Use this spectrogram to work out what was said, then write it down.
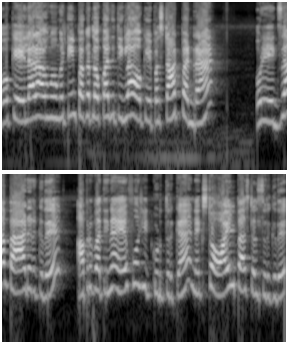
ஓகே எல்லாரும் அவங்க உங்க டீம் பக்கத்தில் உட்காந்துட்டீங்களா ஓகே இப்போ ஸ்டார்ட் பண்ணுறேன் ஒரு எக்ஸாம் பேட் இருக்குது. அப்புறம் பார்த்தீங்கன்னா ஏ ஃபோர் ஷீட் கொடுத்துருக்கேன். நெக்ஸ்ட் ஆயில் பேஸ்டல்ஸ் இருக்குது.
